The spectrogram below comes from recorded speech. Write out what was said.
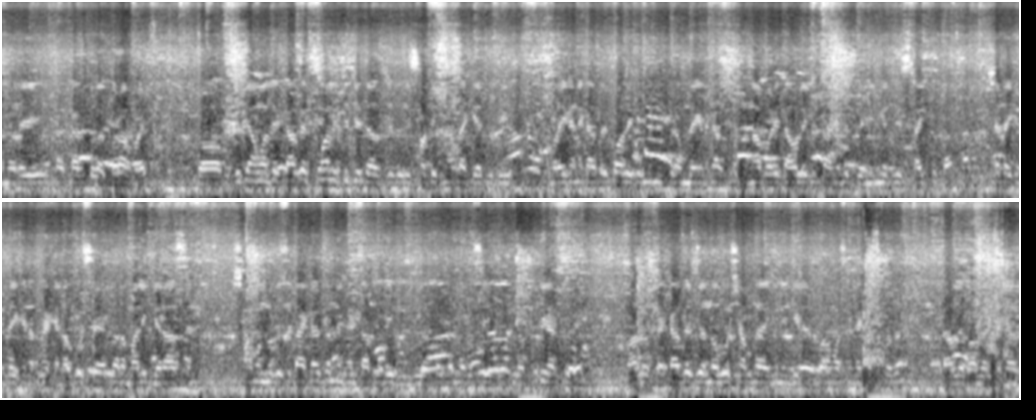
আমাদের এই কাজগুলো করা হয়। তো যদি আমাদের কাজের কোয়ালিটি যেটা আছে, যদি সঠিক না থাকে, যদি আমরা এখানে কাজের কোয়ালিটি মেনে করে আমরা এখানে কাজ করতে না পারি, তাহলে কিন্তু আমাদের ট্রেনিংয়ের যে সাইকেলটা সেটা কিন্তু এখানে থাকে না। অবশ্যই আপনারা মালিক যারা আছেন, সামান্য কিছু টাকার জন্য কিন্তু আপনারা এই পরিহার করে ভালো একটা কাজের জন্য অবশ্যই আপনারা এখানে নিজের পরামর্শ কাজ করবেন, তাহলে ভালো একটা কাজ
